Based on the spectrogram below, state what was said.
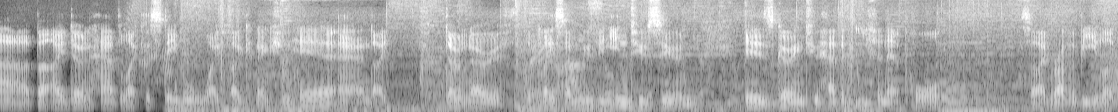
Uh, but I don't have like a stable Wi-Fi connection here, and I don't know if the place I'm moving into soon is going to have an Ethernet port. So I'd rather be like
